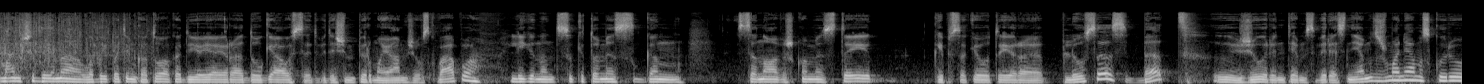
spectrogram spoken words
Man ši daina labai patinka tuo, kad joje yra daugiausia 21 amžiaus kvapo, lyginant su kitomis gan senoviškomis. Tai, kaip sakiau, tai yra pliusas, bet e, žiūrintiems vyresniems žmonėms, kurių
